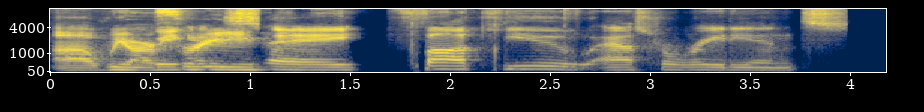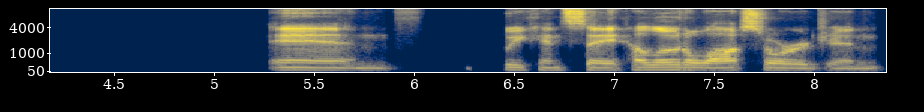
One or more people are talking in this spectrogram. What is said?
Uh, we are we free. can say fuck you, Astral Radiance, and we can say hello to Lost Origin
